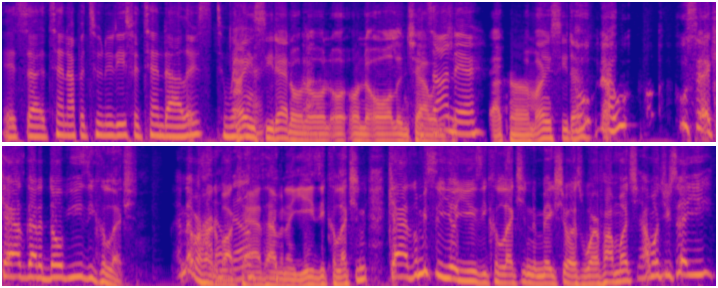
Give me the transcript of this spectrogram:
It's uh, ten opportunities for ten dollars to win. I ain't that. see that on on on, on the All In Challenge. It's on there. .com. I ain't see that. Who, now, who, who said Kaz got a dope Yeezy collection? I never heard don't about know. Kaz having a Yeezy collection. Kaz, let me see your Yeezy collection to make sure it's worth how much? How much you say, Yee?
